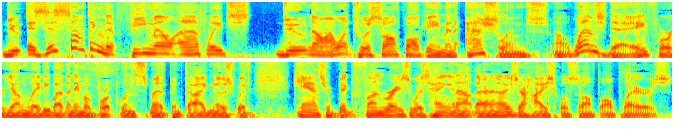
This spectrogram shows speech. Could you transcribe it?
Do is this something that female athletes do? Now, I went to a softball game in Ashland uh, Wednesday for a young lady by the name of Brooklyn Smith, been diagnosed with cancer. Big fundraiser was hanging out there. Now, these are high school softball players.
